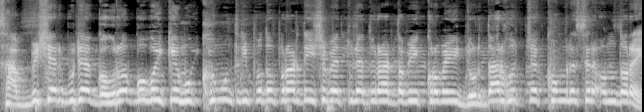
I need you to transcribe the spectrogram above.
ছাব্বিশের বুটে গৌরব গগৈকে মুখ্যমন্ত্রী পদপ্রার্থী হিসেবে তুলে ধরার দাবি ক্রমেই জোরদার হচ্ছে কংগ্রেসের অন্দরে।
